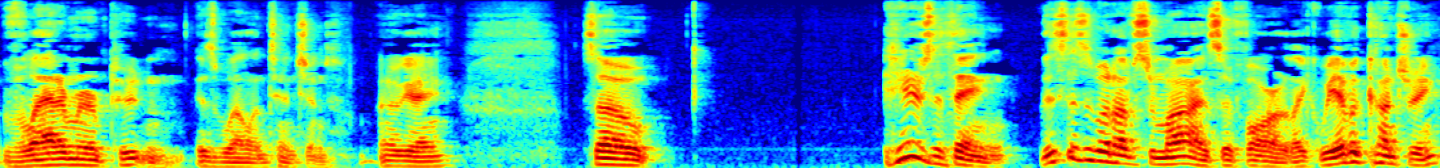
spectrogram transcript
Vladimir Putin is well intentioned. Okay. So here's the thing. This is what I've surmised so far. Like we have a country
